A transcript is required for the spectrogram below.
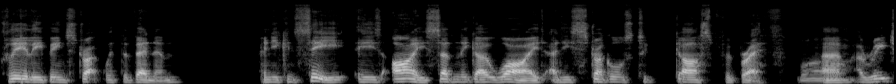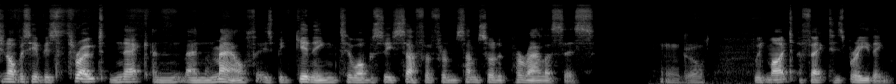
clearly been struck with the venom, and you can see his eyes suddenly go wide and he struggles to gasp for breath. Wow. Um, a region, obviously, of his throat, neck, and, and mouth is beginning to obviously suffer from some sort of paralysis, Oh god. Which might affect his breathing.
